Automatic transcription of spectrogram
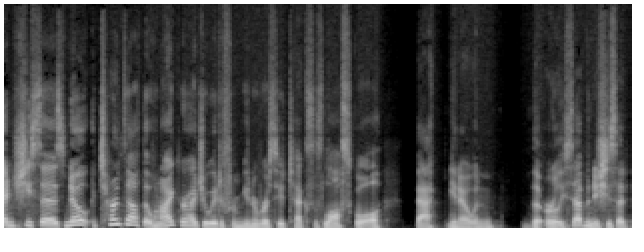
And she says, no, it turns out that when I graduated from University of Texas Law School back, you know, in the early 70s, she said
